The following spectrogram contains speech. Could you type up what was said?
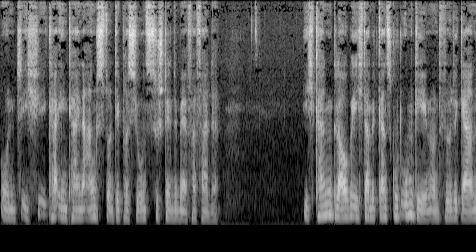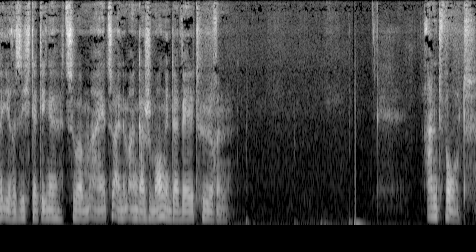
und ich in keine Angst und Depressionszustände mehr verfalle. Ich kann, glaube ich, damit ganz gut umgehen und würde gerne Ihre Sicht der Dinge zum, zu einem Engagement in der Welt hören. Antwort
